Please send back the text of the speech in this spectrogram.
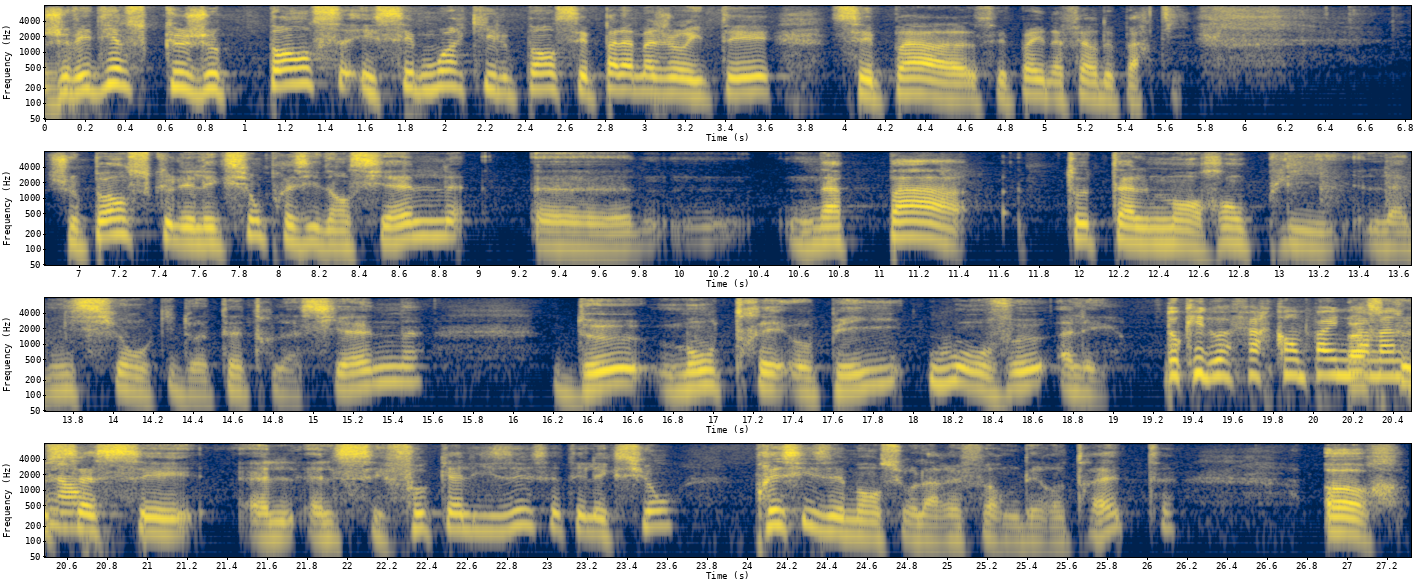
Je vais dire ce que je pense, et c'est moi qui le pense, c'est pas la majorité, c'est pas, pas une affaire de parti. Je pense que l'élection présidentielle euh, n'a pas totalement rempli la mission qui doit être la sienne de montrer au pays où on veut aller. Donc il doit faire campagne Parce maintenant. Parce que ça elle, elle s'est focalisée cette élection précisément sur la réforme des retraites. Or,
